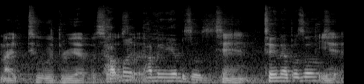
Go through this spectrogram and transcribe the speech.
like two or three episodes How much? How many episodes? Is it? Ten. Ten episodes. Yeah.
